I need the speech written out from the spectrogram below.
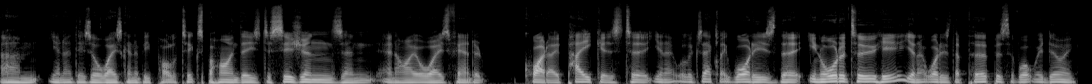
um, you know there's always going to be politics behind these decisions, and and I always found it quite opaque as to you know well exactly what is the in order to here you know what is the purpose of what we're doing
